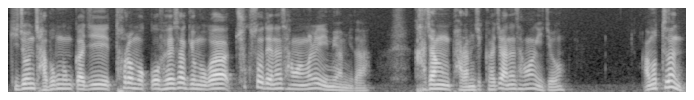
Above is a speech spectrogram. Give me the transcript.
기존 자본금까지 털어먹고 회사 규모가 축소되는 상황을 의미합니다. 가장 바람직하지 않은 상황이죠. 아무튼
